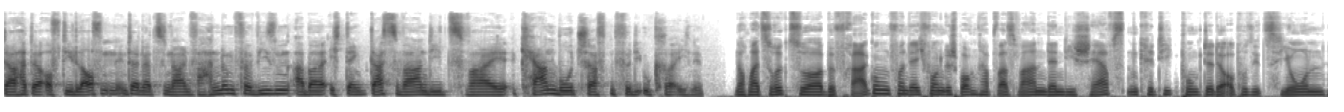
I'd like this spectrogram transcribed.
Da hat er auf die laufenden internationalen Verhandlungen verwiesen, aber ich denke, das waren die zwei Kernbotschaften für die Ukraine. Nochmal zurück zur Befragung, von der ich vorhin gesprochen habe. Was waren denn die schärfsten Kritikpunkte der Opposition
